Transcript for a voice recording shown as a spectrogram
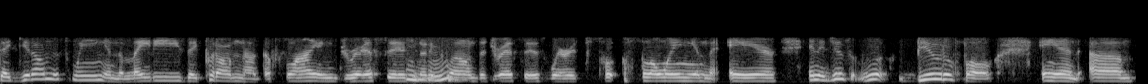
they get on the swing and the ladies they put on the, the flying dresses. You know they Mhm. put on the dresses where it's fl- flowing in the air and it just looks beautiful. And um,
